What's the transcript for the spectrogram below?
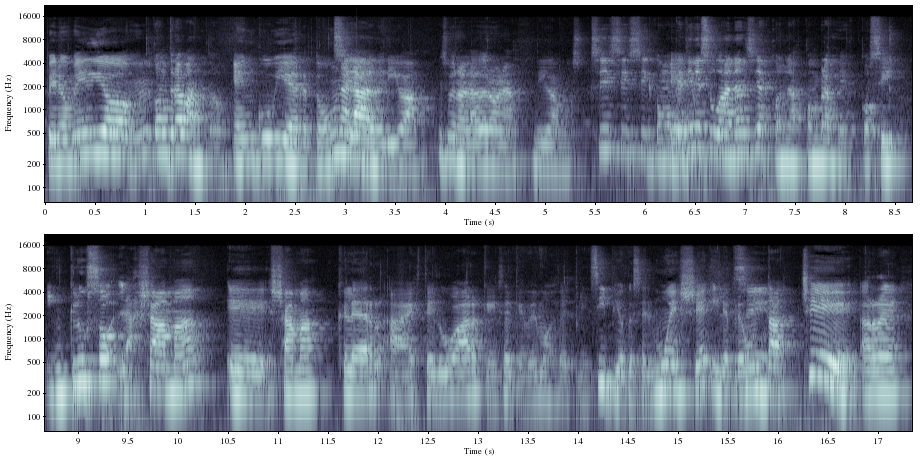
pero medio mm, Contrabando. encubierto. Una Sí. ladriva. Es una ladrona, digamos. Sí, sí, sí, como Eh. que tiene sus ganancias con las compras de Scott. Sí, incluso la llama, eh, llama Claire a este lugar que es el que vemos desde el principio, que es el muelle, y le pregunta, che, arre,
